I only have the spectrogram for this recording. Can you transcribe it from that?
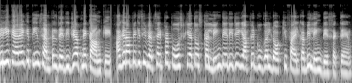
फिर ये कह रहे हैं कि तीन सैंपल दे दीजिए अपने काम के। अगर आपने किसी वेबसाइट पर पोस्ट किया तो उसका लिंक दे दीजिए या फिर गूगल डॉक की फ़ाइल का भी लिंक दे सकते हैं।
